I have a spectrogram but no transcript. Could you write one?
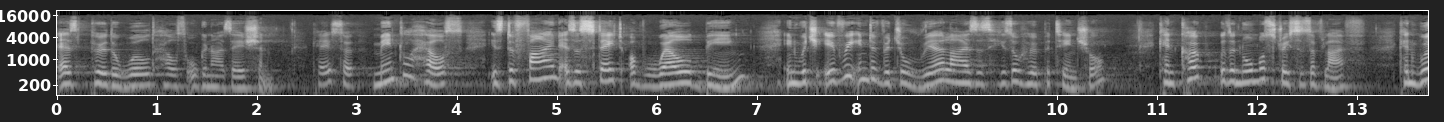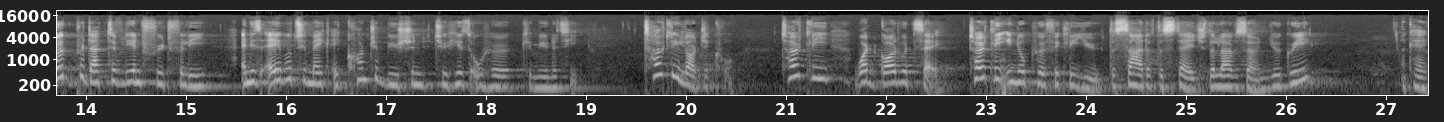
as per the World Health Organization. Okay, so mental health is defined as a state of well being in which every individual realizes his or her potential, can cope with the normal stresses of life, can work productively and fruitfully, and is able to make a contribution to his or her community. Totally logical. Totally what God would say. Totally in your perfectly you, the side of the stage, the love zone. You agree? Okay.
